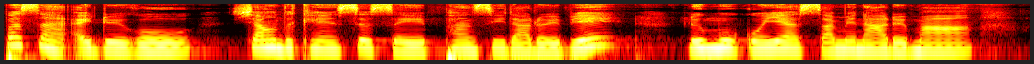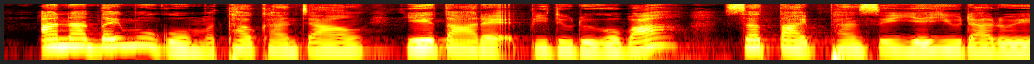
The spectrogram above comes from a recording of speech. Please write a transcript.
ပတ်စံအိတ်တွေကိုရှောင်းသခင်စစ်ဆေးဖမ်းဆီးတာတွေပြင်လူမှုကွန်ရက်စာမျက်နှာတွေမှာ အာဏာသိမ်းမှုကိုမထောက်ခံကြောင်းရေးသားတဲ့ပြည်သူတွေကိုပါဇက်တိုက်ဖမ်းဆီးရေးယူတာတွေ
